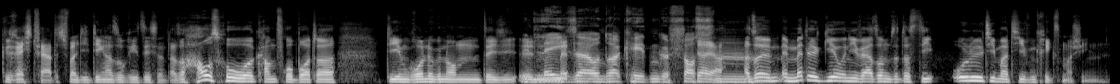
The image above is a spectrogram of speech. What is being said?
gerechtfertigt, weil die Dinger so riesig sind. Also haushohe Kampfroboter, die im Grunde genommen die Mit Laser Met und Raketen geschossen. Ja, ja. Also im, im Metal Gear Universum sind das die ultimativen Kriegsmaschinen.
